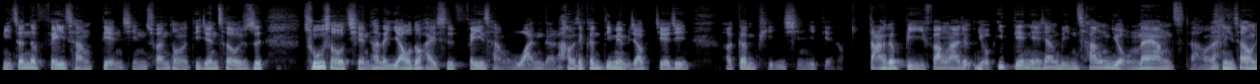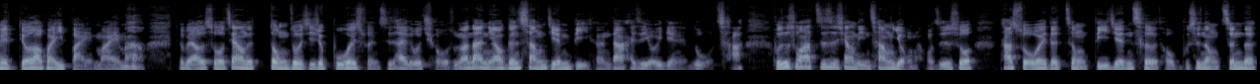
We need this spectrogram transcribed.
你真的非常典型传统的低肩侧头，就是出手前他的腰都还是非常弯的，然 后就跟地面比较接近，呃，更平行一点。打个比方啊，就有一点点像林昌勇那样子的，那林昌勇可以丢到快一百迈嘛，就比方说这样的动作其实就不会损失太多球数。那当然你要跟上肩比，可能当然还是有一点点落差。不是说他姿势像林昌勇，我只是说他所谓的这种低肩侧投，不是那种真的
